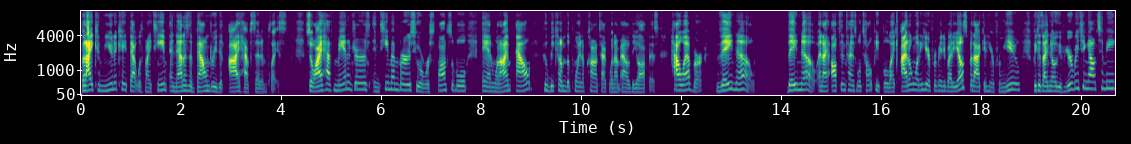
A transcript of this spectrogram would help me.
But I communicate that with my team, and that is a boundary that I have set in place. So I have managers and team members who are responsible, and when I'm out, who become the point of contact when I'm out of the office. However, they know they know. And I oftentimes will tell people, like, I don't want to hear from anybody else, but I can hear from you because I know if you're reaching out to me,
